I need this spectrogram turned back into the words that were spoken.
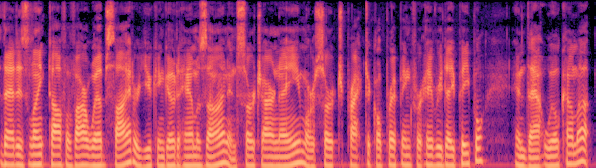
That is linked off of our website, or you can go to Amazon and search our name or search Practical Prepping for Everyday People, and that will come up.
